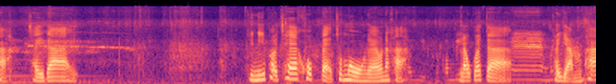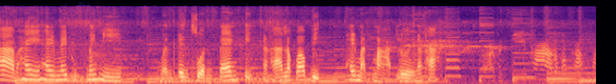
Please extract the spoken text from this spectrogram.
ค่ะ ใช้ได้ ทีนี้พอแช่ครบ 8 ชั่วโมงแล้วนะคะ เราก็จะขยำผ้าให้ให้ไม่ไม่มีเหมือนเป็นส่วนแป้งติดนะคะ แล้วก็บิดให้หมาดๆเลยนะคะอาจจะขี้ผ้าแล้วก็พับไหม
